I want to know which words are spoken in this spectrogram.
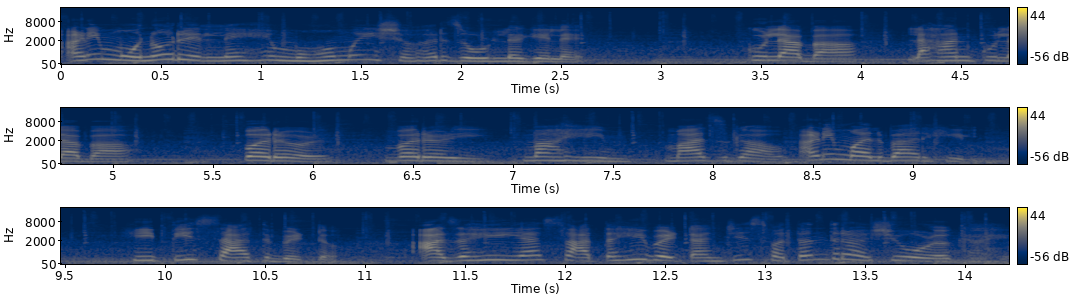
आणि मोनोरेलने हे मोहमयी शहर जोडलं गेलंय. कुलाबा लहान कुलाबा परळ वरळी माहीम माझगाव आणि मलबार हिल. ही ती सात बेटं. आजही या सातही बेटांची स्वतंत्र अशी ओळख आहे.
